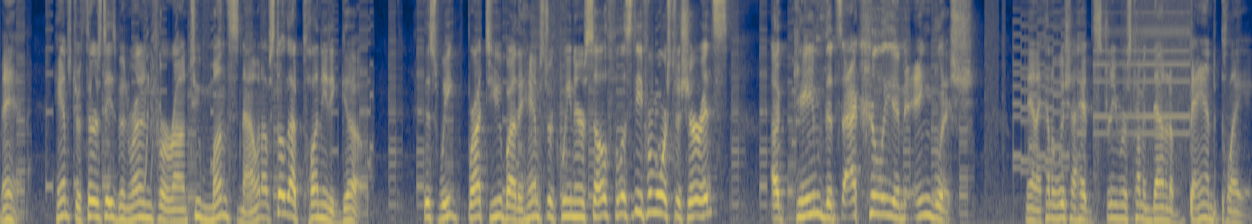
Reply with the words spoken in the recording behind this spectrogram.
Man, Hamster Thursday's been running for around two months now, and I've still got plenty to go. This week, brought to you by the hamster queen herself, Felicity from Worcestershire, it's a game that's actually in English. Man, I kinda wish I had streamers coming down and a band playing.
